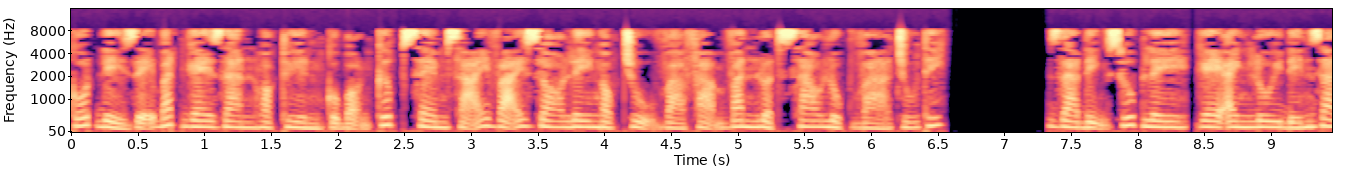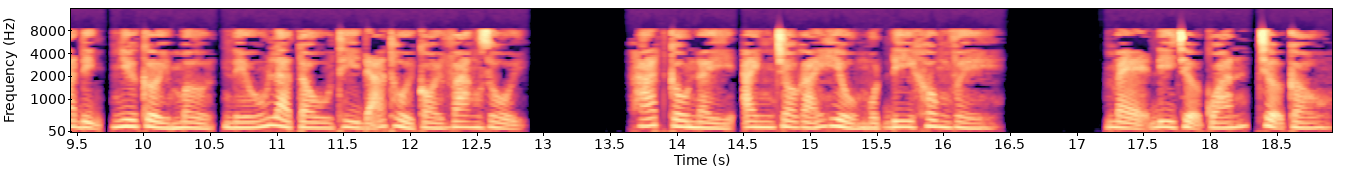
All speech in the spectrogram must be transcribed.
cốt để dễ bắt ghe gian hoặc thuyền của bọn cướp xem sãi vãi do Lê Ngọc Trụ và Phạm Văn Luật sao lục và chú thích. Gia định súp lê, ghe anh lui đến gia định, như cởi mở, nếu là tàu thì đã thổi còi vang rồi. Hát câu này, anh cho gái hiểu một đi không về. Mẹ đi chợ quán, chợ cầu.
